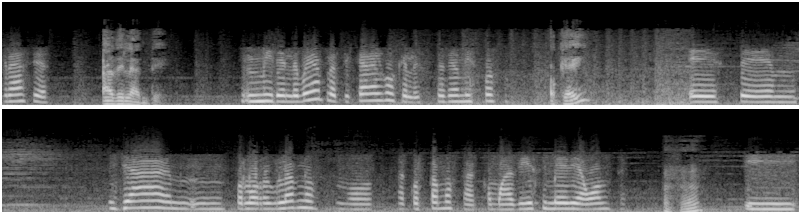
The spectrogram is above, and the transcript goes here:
Gracias. Adelante. Mire, le voy a platicar algo que le sucedió a mi esposo. ¿Ok? Este, ya mm, por lo regular nos, nos acostamos a como a diez y media, once. Y,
